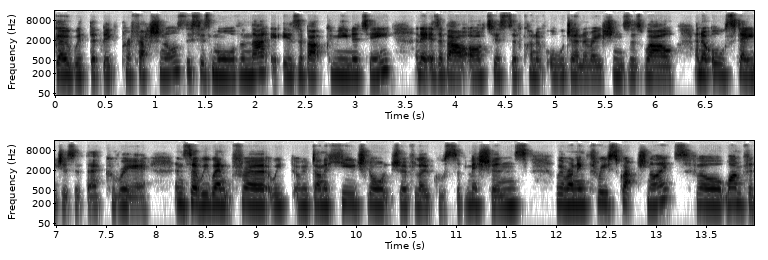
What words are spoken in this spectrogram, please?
go with the big professionals. This is more than that. It is about community and it is about artists of kind of all generations as well and at all stages of their career. And so we went for, we, we've done a huge launch of local submissions. We're running three scratch nights for one for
